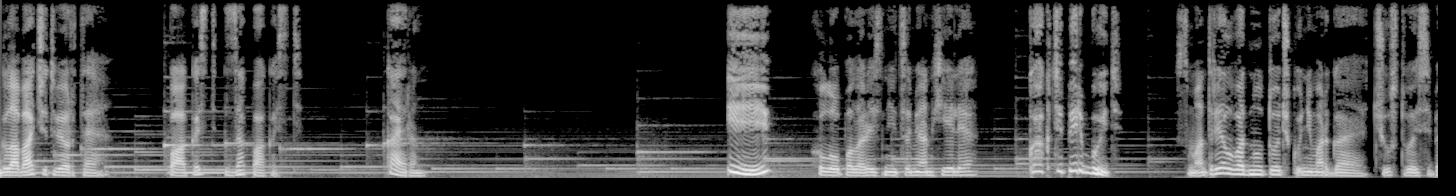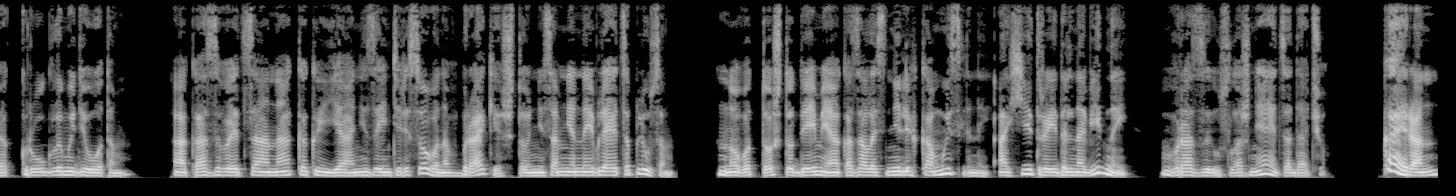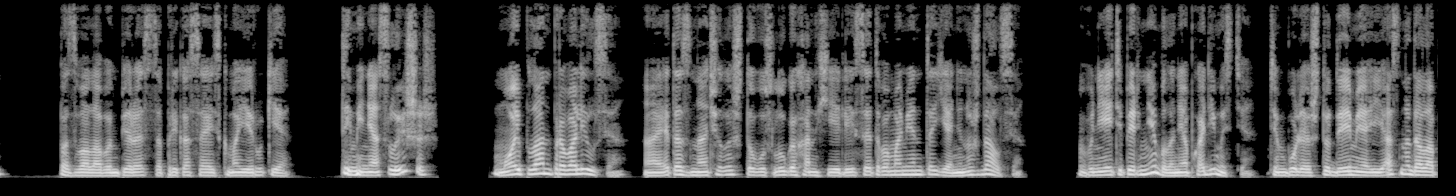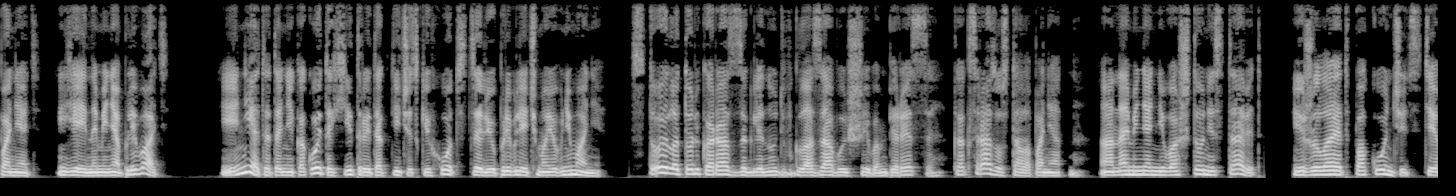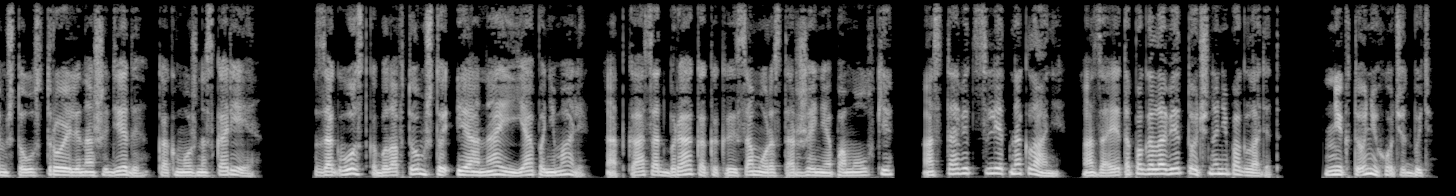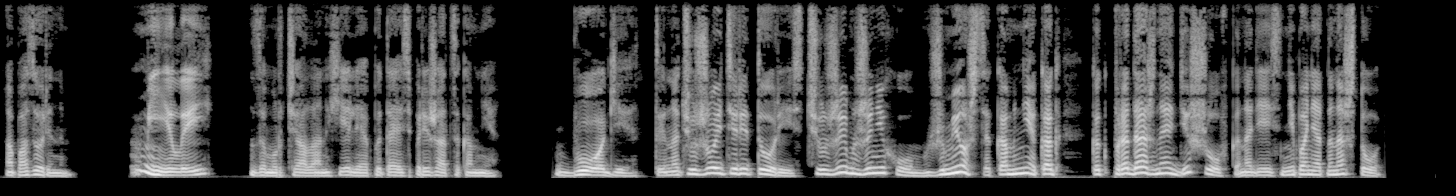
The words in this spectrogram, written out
Глава четвертая. Пакость за пакость. Кайрон. «И?» — хлопала ресницами Анхелия. «Как теперь быть?» Смотрел в одну точку, не моргая, чувствуя себя круглым идиотом. Оказывается, она, как и я, не заинтересована в браке, что, несомненно, является плюсом. Но вот то, что Демия оказалась не легкомысленной, а хитрой и дальновидной, в разы усложняет задачу. «Кайран!» — позвала вампиресса, прикасаясь к моей руке. «Ты меня слышишь?» Мой план провалился, а это значило, что в услугах Анхелии с этого момента я не нуждался. В ней теперь не было необходимости, тем более, что Демия ясно дала понять, ей на меня плевать. И нет, это не какой-то хитрый тактический ход с целью привлечь мое внимание. Стоило только раз заглянуть в глаза высшей вампирессы, как сразу стало понятно. Она меня ни во что не ставит и желает покончить с тем, что устроили наши деды, как можно скорее. Загвоздка была в том, что и она, и я понимали, отказ от брака, как и само расторжение помолвки, оставит след на клане, а за это по голове точно не погладят. Никто не хочет быть опозоренным. «Милый!» — замурчала Анхелия, пытаясь прижаться ко мне. «Боги, ты на чужой территории, с чужим женихом, жмешься ко мне, как, как продажная дешевка, надеясь непонятно на что.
